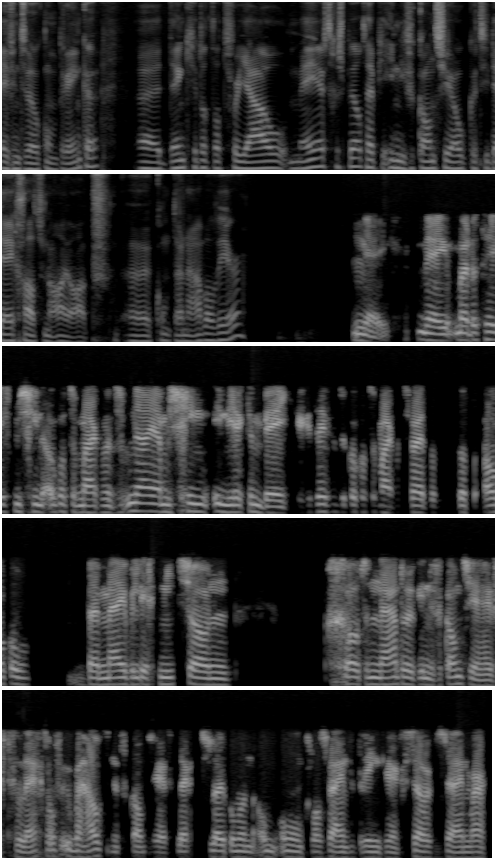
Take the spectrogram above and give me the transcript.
eventueel komt drinken. Uh, denk je dat dat voor jou mee heeft gespeeld? Heb je in die vakantie ook het idee gehad van, nou ja, pff, uh, komt daarna wel weer? Nee, nee, maar dat heeft misschien ook wat te maken met, nou ja, misschien indirect een beetje. Het heeft natuurlijk ook wat te maken met het feit dat, dat alcohol bij mij wellicht niet zo'n grote nadruk in de vakantie heeft gelegd, of überhaupt in de vakantie heeft gelegd. Het is leuk om een, om, om een glas wijn te drinken en gezellig te zijn, maar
